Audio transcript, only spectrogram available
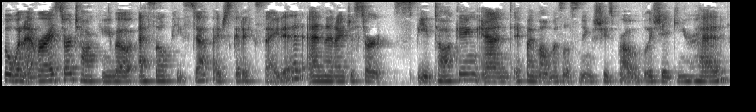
But whenever I start talking about SLP stuff, I just get excited and then I just start speed talking. And if my mom is listening, she's probably shaking her head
